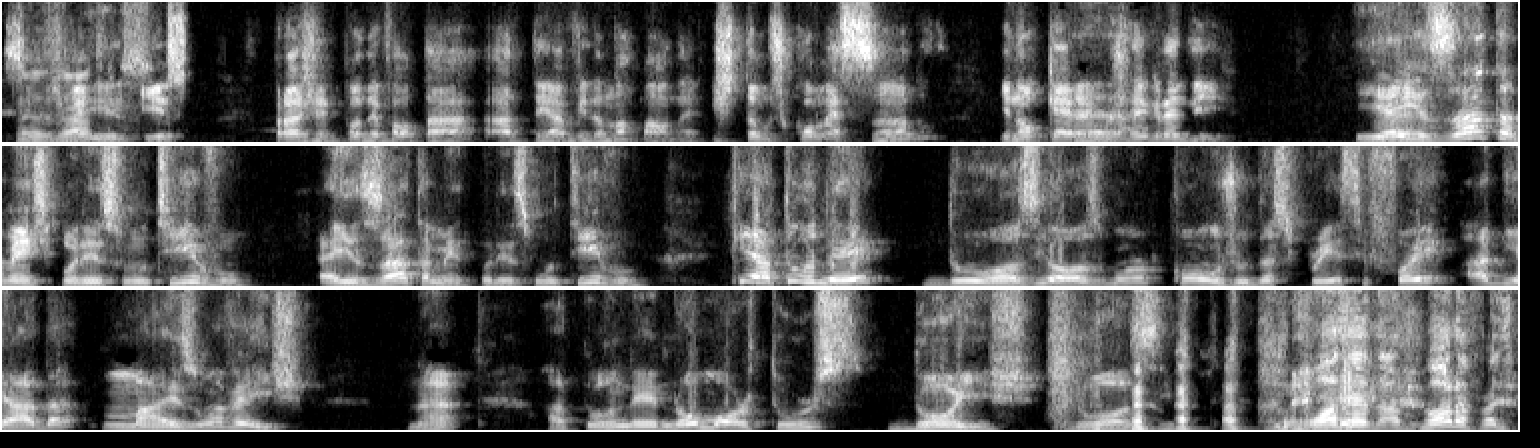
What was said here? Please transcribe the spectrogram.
Simplesmente Exato. isso para a gente poder voltar a ter a vida normal, né? Estamos começando e não queremos é. regredir. E é. é exatamente por esse motivo é exatamente por esse motivo que a turnê do Ozzy Osbourne com o Judas Priest foi adiada mais uma vez, né? a turnê No More Tours 2 do Ozzy. o Ozzy adora fazer.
